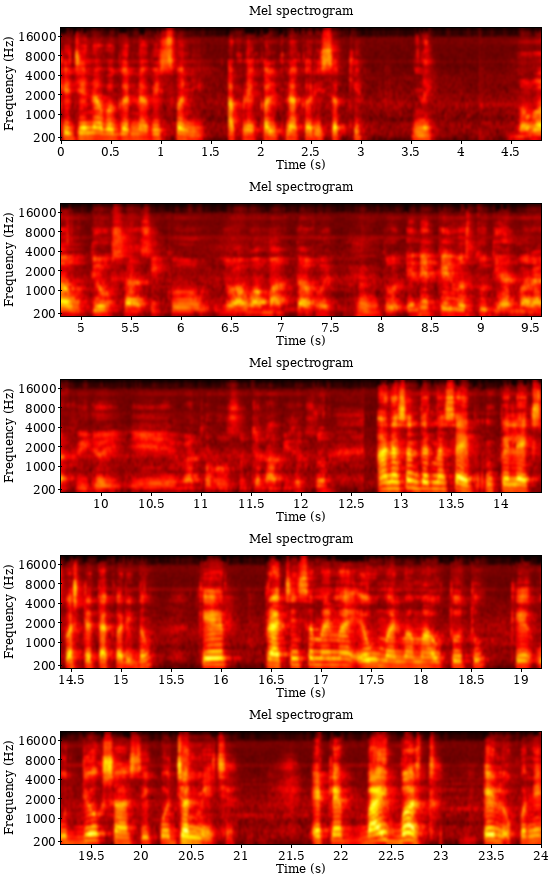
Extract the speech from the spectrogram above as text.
કે જેના વગરના વિશ્વની આપણે કલ્પના કરી શકીએ? નહીં. નવા ઉદ્યોગ સાહસિકો જો આવવા માંગતા હોય તો એને કઈ વસ્તુ ધ્યાનમાં રાખવી જોઈએ? એ એમાં થોડું સૂચન આપી શકશો? આના સંદર્ભમાં સાહેબ હું પહેલાં એક સ્પષ્ટતા કરી દઉં કે પ્રાચીન સમયમાં એવું માનવામાં આવતું હતું કે ઉદ્યોગ સાહસિકો જન્મે છે. એટલે બાય બર્થ એ લોકોને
